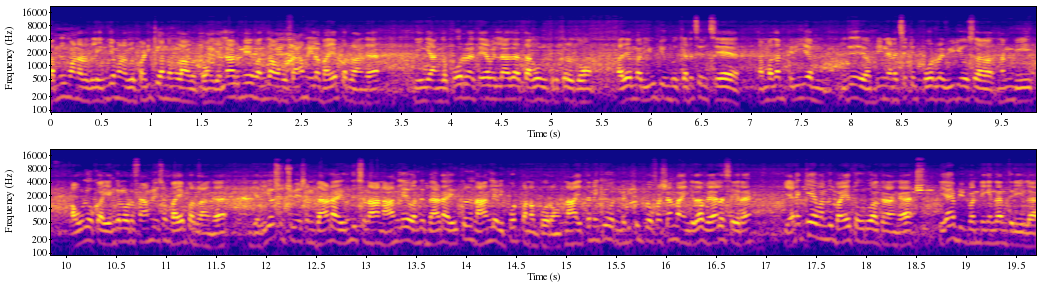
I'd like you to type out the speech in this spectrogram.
தமிழ் மாணவர்கள் இந்திய மாணவர்கள் படிக்க வந்தவங்களாகட்டும் எல்லாருமே வந்து அவங்க ஃபேமிலியில் பயப்படுறாங்க. நீங்கள் அங்கே போடுற தேவையில்லாத தகவல் கொடுக்குறதும் அதே மாதிரி யூடியூப் கிடச்சிருச்சு நம்ம தான் பெரிய இது அப்படின்னு நினச்சிட்டு போடுற வீடியோஸை நம்பி அவ்வளோ எங்களோட ஃபேமிலிஸும் பயப்படுறாங்க. இங்கே ரியல் சுச்சுவேஷன் பேடாக இருந்துச்சுன்னா நாங்களே வந்து பேடாக இருக்குன்னு நாங்களே ரிப்போர்ட் பண்ண போகிறோம் நான் இத்தனைக்கு ஒரு மெடிக்கல் ப்ரொஃபஷன் நான் இங்கே தான் வேலை செய்கிறேன் எனக்கே வந்து பயத்தை உருவாக்குறாங்க. ஏன் இப்படி பண்ணுறீங்கன்னு தான் தெரியல.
